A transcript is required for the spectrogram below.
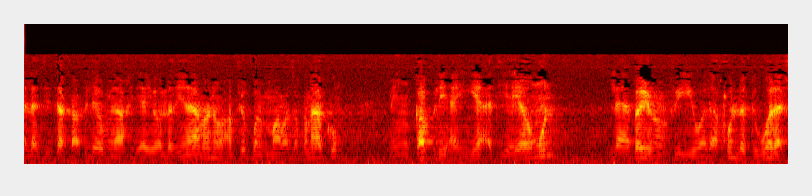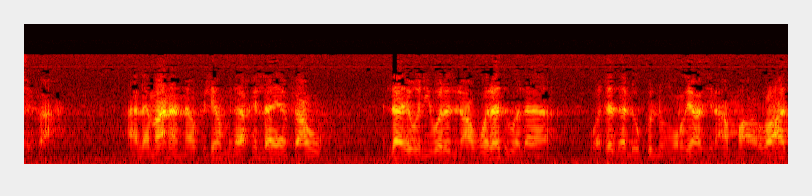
التي تقع في اليوم الآخر. يا أيها الذين آمنوا أنفقوا مما رزقناكم من قبل أن يأتي يوم لا بيع فيه ولا خلة ولا شفاعة. على معنى أنه في اليوم الآخر لا ينفع لا يغني ولد عن ولد ولا وتذهل كل مرضعة عما أرضعت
